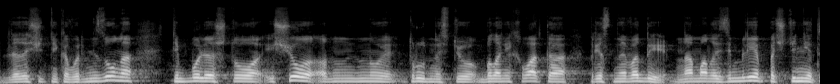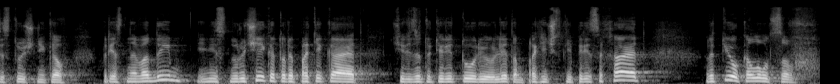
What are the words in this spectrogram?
для защитников гарнизона, тем более, что еще одной трудностью была нехватка пресной воды. На малой земле почти нет источников пресной воды, единственный ручей, который протекает через эту территорию, летом практически пересыхает. Рытье колодцев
